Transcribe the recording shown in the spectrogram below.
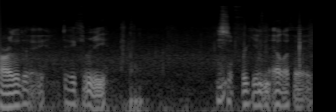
Car of the day, day three. It's a freaking LFA.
